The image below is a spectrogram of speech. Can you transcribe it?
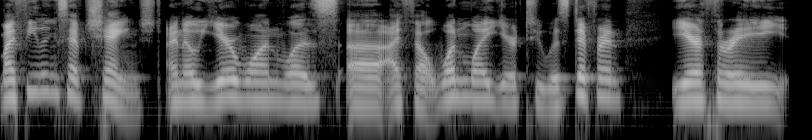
my feelings have changed. I know year one was uh, I felt one way, year two was different, year three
